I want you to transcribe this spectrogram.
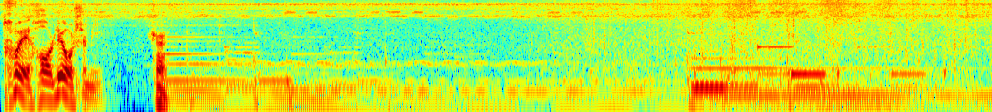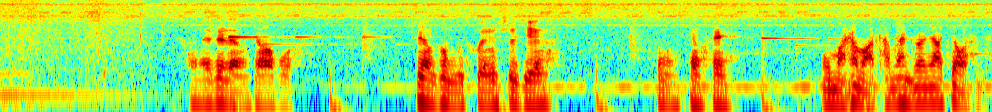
退后六十米。是。看来这两个家伙这样跟我们拖延时间，等到天黑。我马上把谈判专家叫上来，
